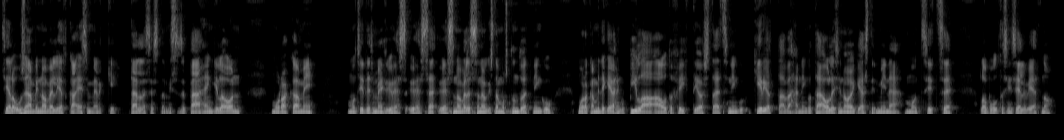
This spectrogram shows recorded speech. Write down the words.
siellä on useampi novelli, jotka on esimerkki tällaisesta, missä se päähenkilö on Murakami, mutta sitten esimerkiksi yhdessä, yhdessä, yhdessä novellissa ne oikeastaan musta tuntuu, että niinku Murakami tekee vähän niin kuin pilaa autofiktiosta, että se niin kuin kirjoittaa vähän niin kuin tämä olisin oikeasti minä, mutta sitten se lopulta siinä selviää, että no,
